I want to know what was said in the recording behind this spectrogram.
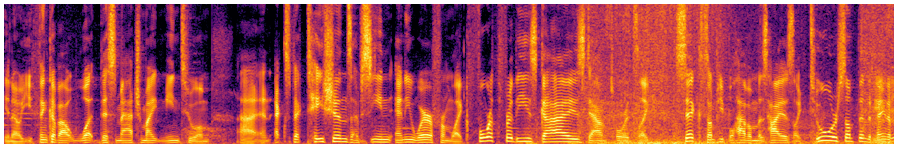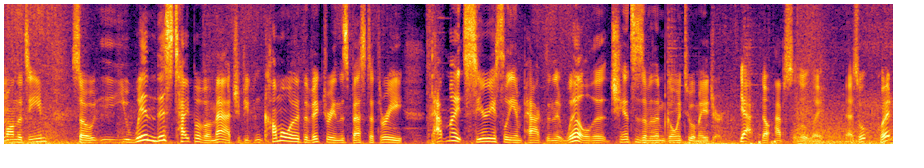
you know, you think about what this match might mean to them. Uh, and expectations, I've seen anywhere from like fourth for these guys down towards like six. Some people have them as high as like two or something, depending upon the team. So you win this type of a match. If you can come away with the victory in this best of three, that might seriously impact, and it will, the chances of them going to a major. Yeah, no, absolutely. That's oop, Quinn.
